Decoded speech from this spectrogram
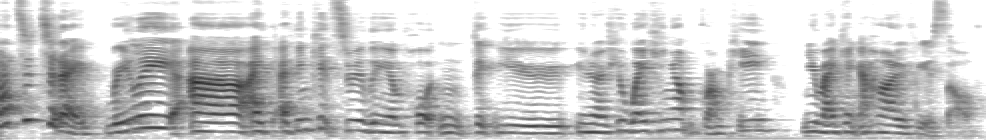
that's it today. Really, uh, I, I think it's really important that you, you know, if you're waking up grumpy, you're making it harder for yourself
